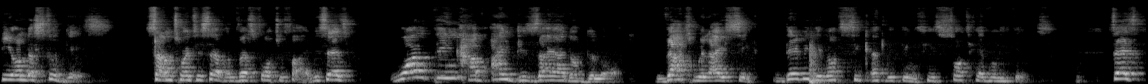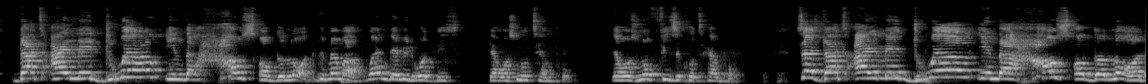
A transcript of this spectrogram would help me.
He understood this. Psalm 27, verse 4 to 5. He says, One thing have I desired of the Lord that will I seek. David did not seek earthly things, he sought heavenly things. Says, that I may dwell in the house of the Lord. Remember, when David wrote this, there was no temple, there was no physical temple. Says, that I may dwell in the house of the Lord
